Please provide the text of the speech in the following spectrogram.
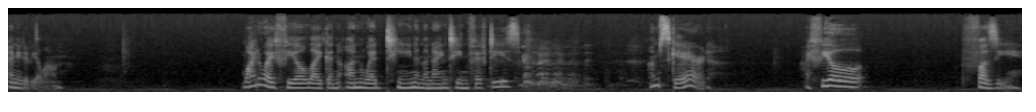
I need to be alone. Why do I feel like an unwed teen in the 1950s? I'm scared. I feel fuzzy.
